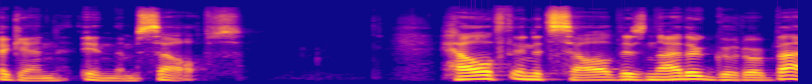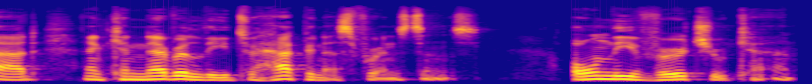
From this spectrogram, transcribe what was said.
again, in themselves. Health in itself is neither good or bad and can never lead to happiness, for instance. Only virtue can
